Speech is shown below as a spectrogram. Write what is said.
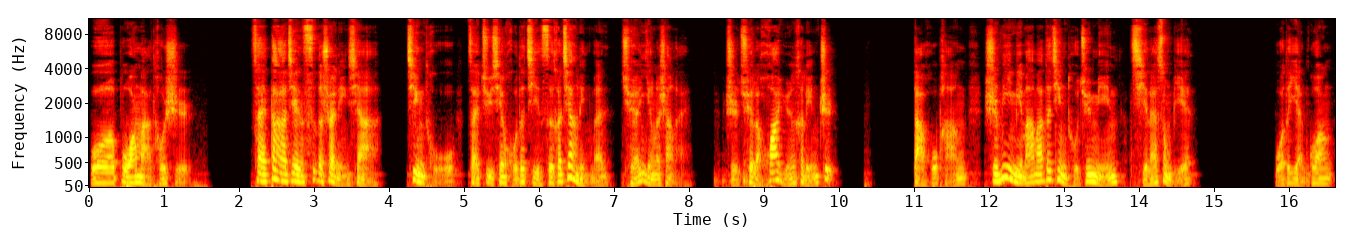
我不往码头时，在大剑司的率领下，净土在聚仙湖的祭司和将领们全迎了上来，只缺了花云和灵智。大湖旁是密密麻麻的净土军民起来送别。我的眼光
